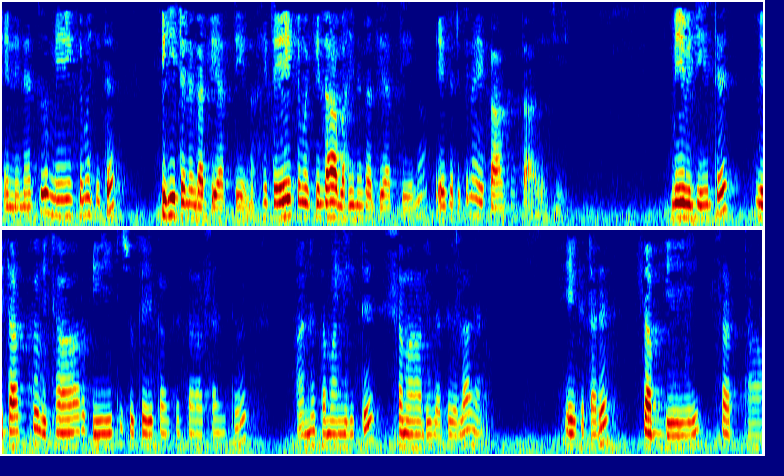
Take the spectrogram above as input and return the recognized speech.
එන්නේ නැතුව මේකම හිත පිහිටන ගතියක් තියෙන හිත ඒකම කිඩා බහින ගතියක් තියෙන ඒකට කෙන ඒ ආගතාවකි මේ විදිහට විතක්ක විචාර පීති සුක ඒකගතා සහිතව අන්න තමන්ගේ හිත සමාධි ගත වෙලා යන ඒකටර සබ්බේ සත්තා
